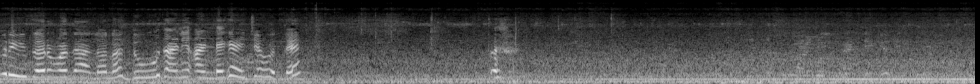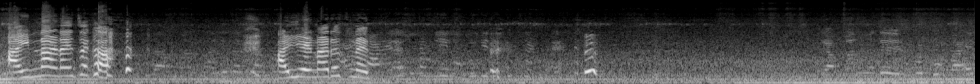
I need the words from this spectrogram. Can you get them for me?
फ्रीझरमध्ये आलो ना दूध आणि अंडे घ्यायचे होते. तर- आईंना आणायचं का? आई येणारच नाहीत. बाहेर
